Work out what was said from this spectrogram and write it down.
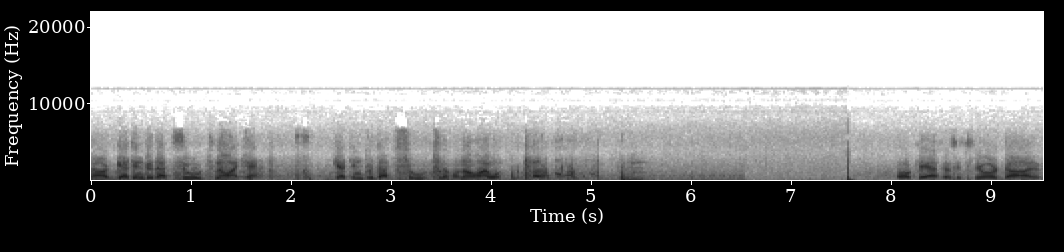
Now get into that suit. No, I can't. Get into that suit. No, no, I won't. Okay, Athos, it's your dive.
